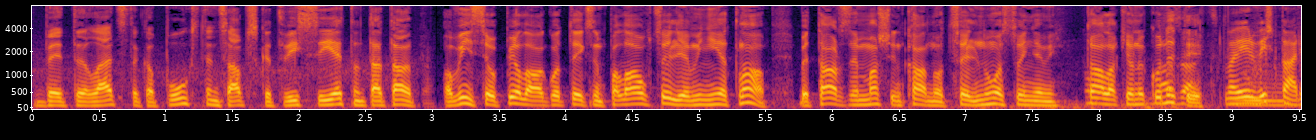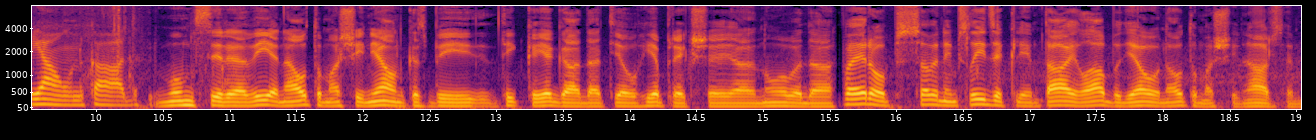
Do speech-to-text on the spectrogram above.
bet eh, lēc tā kā pulkstenis apskat, viss iet un tā tālāk. Viņas jau pielāgot, teiksim, pa lauku ceļiem, viņi iet labi, bet ārzem mašīna kā no ceļa nost, viņam tālāk jau neko netiek. Vai ir vispār jauna kāda? Mums ir eh, viena automašīna jauna, kas bija tika iegādāta jau iepriekšējā novadā. Pa Eiropas Savienības līdzekļiem tā ir laba jauna automašīna ārzem.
